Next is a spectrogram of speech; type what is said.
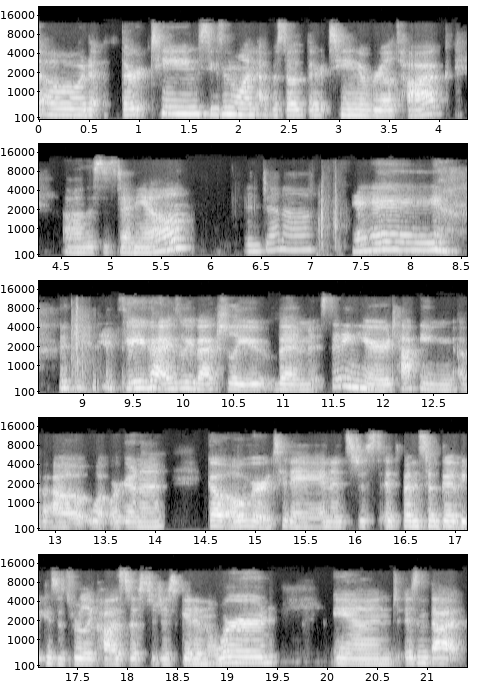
Episode 13, season one, episode 13 of Real Talk. Uh, this is Danielle. And Jenna. Hey, hey. so, you guys, we've actually been sitting here talking about what we're going to go over today. And it's just, it's been so good because it's really caused us to just get in the word. And isn't that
